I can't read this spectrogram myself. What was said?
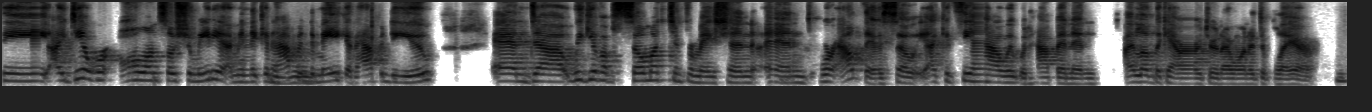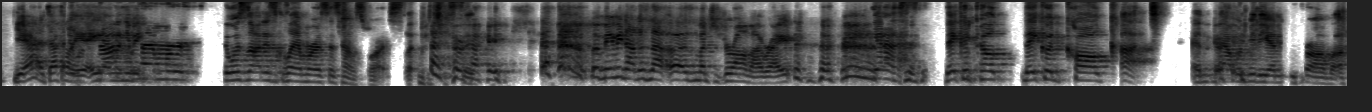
the idea we're all on social media. I mean, it can mm-hmm. happen to me, it can happen to you. And uh, we give up so much information and we're out there. So I could see how it would happen. And I love the character and I wanted to play her. Yeah, definitely. I mean, it was not as glamorous as Housewives. Let me just say. right. but maybe not as not as much drama, right? yes, they could call they could call cut, and that would be the end of the drama.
